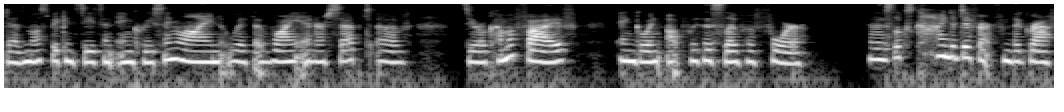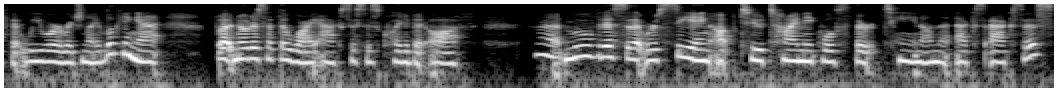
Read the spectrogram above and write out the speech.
Desmos, we can see it's an increasing line with a y-intercept of 0, comma 5 and going up with a slope of 4. Now this looks kind of different from the graph that we were originally looking at, but notice that the y-axis is quite a bit off. I'm going to move this so that we're seeing up to time equals 13 on the x-axis.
